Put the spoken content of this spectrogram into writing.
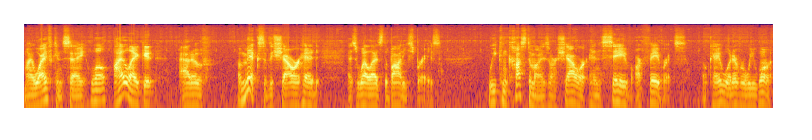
My wife can say, well, I like it out of a mix of the shower head as well as the body sprays. We can customize our shower and save our favorites, okay, whatever we want.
